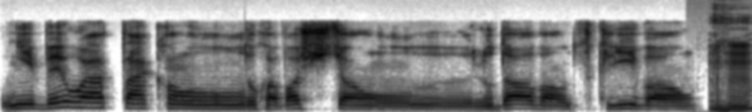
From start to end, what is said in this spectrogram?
nie była taką duchowością ludową, ckliwą. Mhm.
